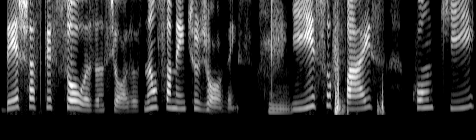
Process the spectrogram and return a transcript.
deixa as pessoas ansiosas, não somente os jovens. Sim. E isso faz com que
